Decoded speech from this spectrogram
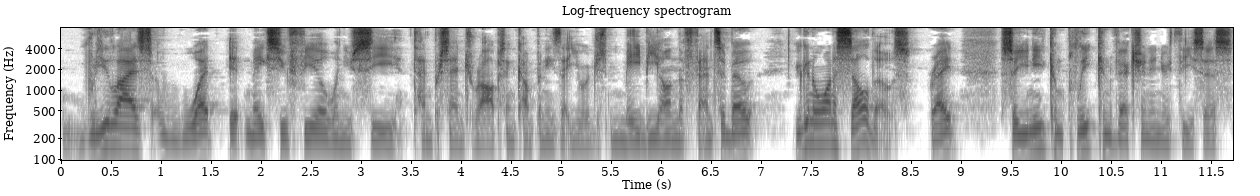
realize what it makes you feel when you see 10% drops in companies that you were just maybe on the fence about. You're going to want to sell those, right? So you need complete conviction in your thesis.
